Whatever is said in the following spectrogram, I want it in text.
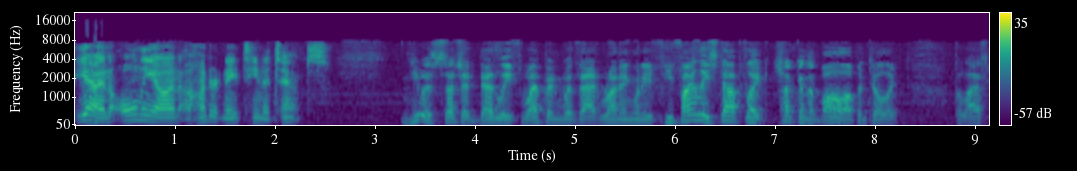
yeah, and only on 118 attempts. he, he was such a deadly weapon with that running when he he finally stopped like chucking the ball up until like the last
